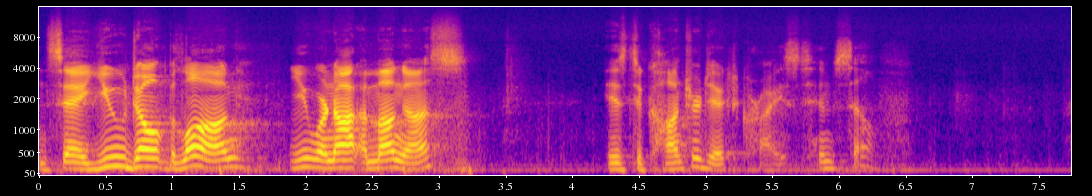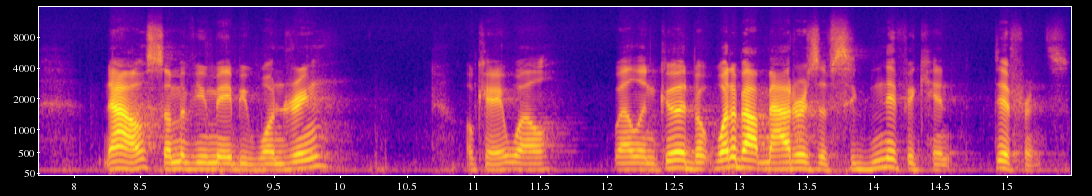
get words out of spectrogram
and say, You don't belong, you are not among us, is to contradict Christ himself. Now, some of you may be wondering okay, well, well and good, but what about matters of significant difference?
